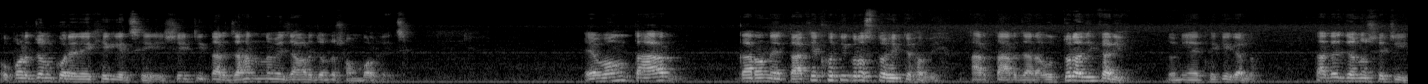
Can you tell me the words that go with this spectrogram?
উপার্জন করে রেখে গেছে, সেটি তার জাহান নামে যাওয়ার জন্য সম্বল হয়েছে। এবং তার কারণে তাকে ক্ষতিগ্রস্ত হইতে হবে। আর তার যারা উত্তরাধিকারী দুনিয়ায় থেকে গেল, তাদের জন্য সেটি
